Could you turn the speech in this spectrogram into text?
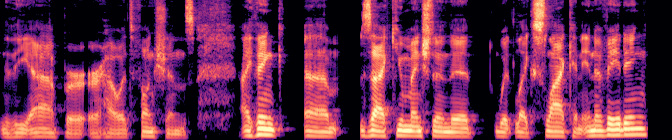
the app or, or, how it functions. I think um, Zach, you mentioned it with like Slack and innovating.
